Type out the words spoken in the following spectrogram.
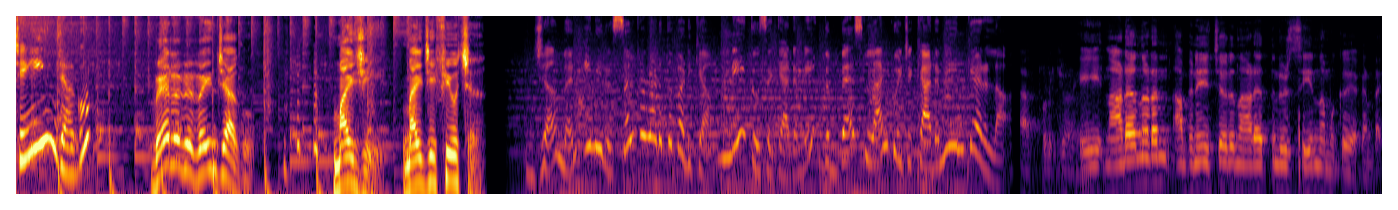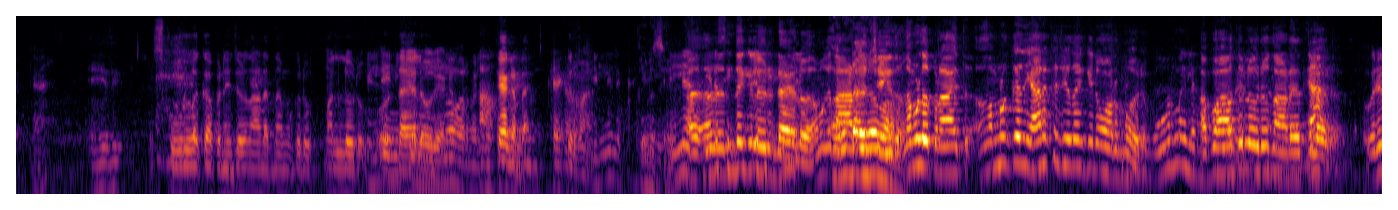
ചേഞ്ച് ആകും. വേറൊരു റേഞ്ച് ആകൂ. മൈജി മൈജി ഫ്യൂച്ചർ ജർമ്മൻ ഇനി റിസൾട്ട് എടുത്ത് പഠിക്കാം. Neethu's academy the best language academy in Kerala ഈ നാടക നടൻ അഭിനയിച്ച ഒരു നാടകത്തിന്റെ ഒരു സീൻ നമുക്ക് കേൾക്കണ്ടേ? സ്കൂളിലൊക്കെ അഭിനയിച്ച ഒരു നാടകം നമുക്കൊരു നല്ലൊരു ഡയലോഗ് കേൾക്കണ്ടേ? എന്തെങ്കിലും ഒരു ഡയലോഗ് നമുക്ക് നാടകം ചെയ്ത് നമ്മൾ പ്രായത്തിൽ നമുക്ക് ഞാനൊക്കെ ചെയ്തൊക്കെ എനിക്ക് ഓർമ്മ വരും. അപ്പൊ അതിലൊരു നാടകത്തിൽ ഒരു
